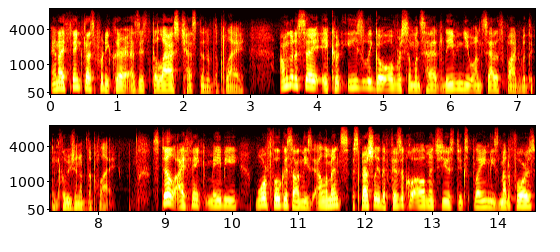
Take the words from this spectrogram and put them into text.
and I think that's pretty clear as it's the last chestnut of the play. I'm going to say it could easily go over someone's head, leaving you unsatisfied with the conclusion of the play. Still, I think maybe more focus on these elements, especially the physical elements used to explain these metaphors,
